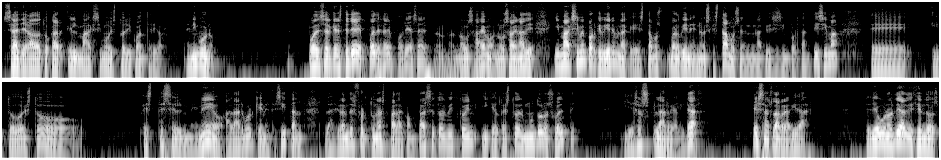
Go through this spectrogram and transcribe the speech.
se ha llegado a tocar el máximo histórico anterior, en ninguno. ¿Puede ser que en este llegue? Puede ser, podría ser, no, lo sabemos, no lo sabe nadie. Y máxime porque viene una que estamos, bueno, viene, no es que estamos en una crisis importantísima eh, y todo esto, este es el meneo al árbol que necesitan las grandes fortunas para comprarse todo el Bitcoin y que el resto del mundo lo suelte. Y eso es la realidad. Esa es la realidad. Yo llevo unos días diciéndoos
